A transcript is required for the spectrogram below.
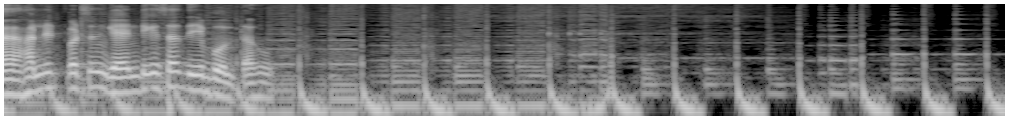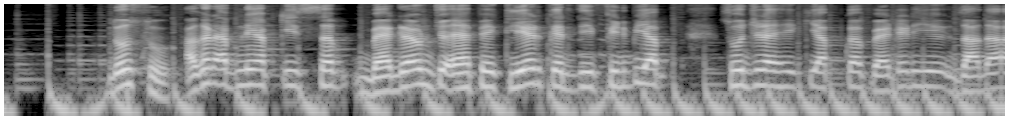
हंड्रेड परसेंट गारंटी के साथ ये बोलता हूँ। दोस्तों, अगर आपने आपकी सब बैकग्राउंड जो ऐप है क्लियर कर दी, फिर भी आप सोच रहे हैं कि आपका बैटरी ज़्यादा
